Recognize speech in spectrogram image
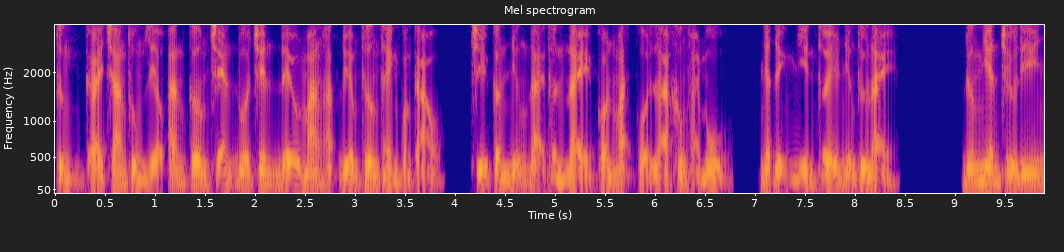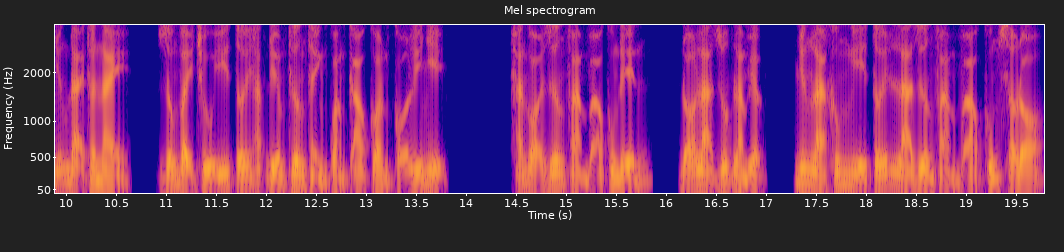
từng cái trang thùng rượu ăn cơm chén đua trên đều mang hắc điếm thương thành quảng cáo, chỉ cần những đại thần này con mắt của là không phải mù, nhất định nhìn thấy những thứ này. Đương nhiên trừ đi những đại thần này, giống vậy chú ý tới hắc điếm thương thành quảng cáo còn có lý nhị. Hắn gọi Dương Phàm vào cùng đến, đó là giúp làm việc, nhưng là không nghĩ tới là Dương Phạm vào cung sau đó,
